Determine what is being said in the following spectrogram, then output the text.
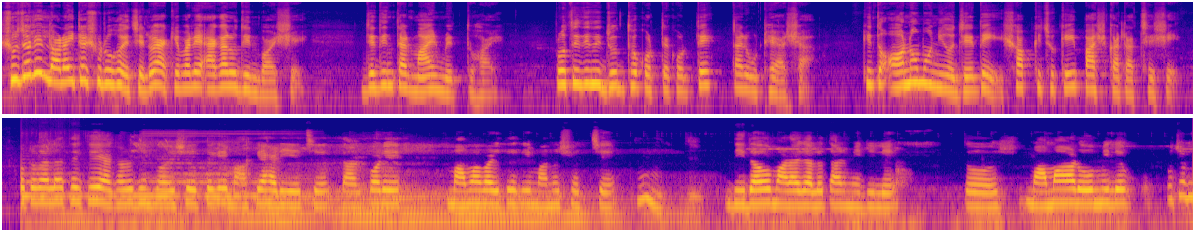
সুজলির লড়াইটা শুরু হয়েছিল একেবারে এগারো দিন বয়সে যেদিন তার মায়ের মৃত্যু হয়। প্রতিদিনই যুদ্ধ করতে করতে তার উঠে আসা। কিন্তু অনমনীয় জেদে সব কিছুকেই পাশ কাটাচ্ছে সে। ছোটোবেলা থেকে এগারো দিন বয়সের থেকে মাকে হারিয়েছে তারপরে মামা বাড়ি থেকে মানুষ হচ্ছে হুম? দিদাও মারা গেল তার মিডিলে তো মামা আর ও মিলে প্রচণ্ড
